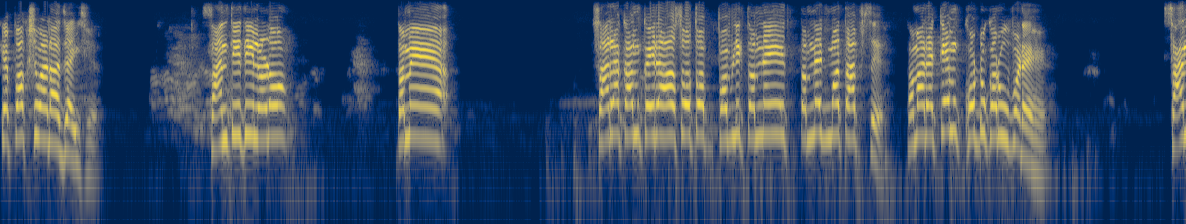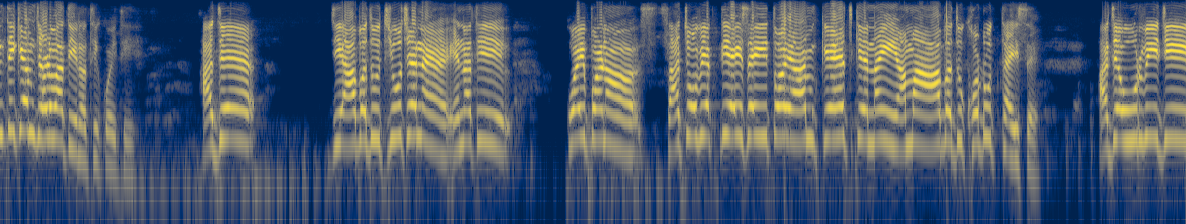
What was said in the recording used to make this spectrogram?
કે પક્ષવાળા જાય છે? શાંતિથી લડો. તમે સારા કામ કર્યા હશો તો પબ્લિક તમને તમને જ મત આપશે. તમારે કેમ ખોટું કરવું પડે છે? શાંતિ કેમ જળવાતી નથી કોઈથી? આજે જે આ બધું થયું છે ને એનાથી કોઈ પણ સાચો વ્યક્તિ હશે એ તો આમ કહે જ કે નહીં આમાં આ બધું ખોટું જ થાય છે. આજે ઉર્વીજી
